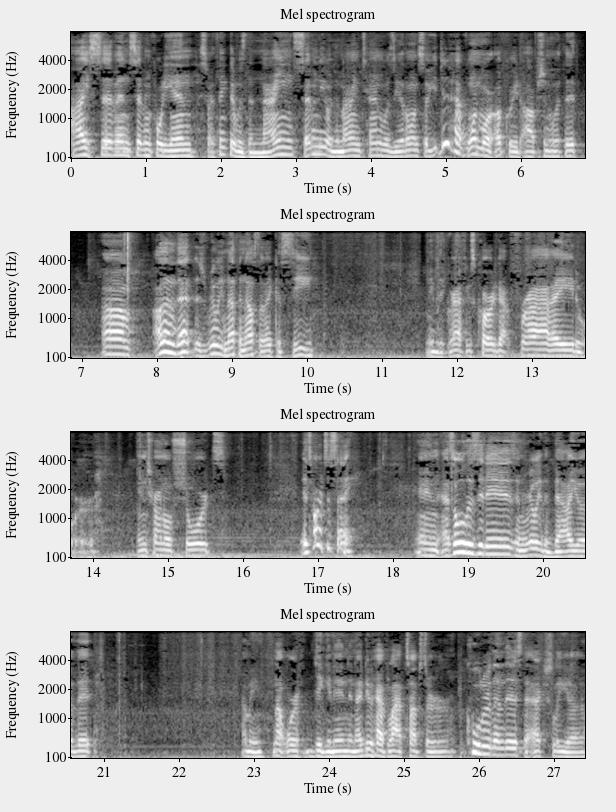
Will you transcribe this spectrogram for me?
i7 740N. So I think there was the 970 or the 910 was the other one. So you did have one more upgrade option with it. Um, other than that, there's really nothing else that I could see. Maybe the graphics card got fried or internal shorts. It's hard to say. And as old as it is and really the value of it, I mean, not worth digging in. And I do have laptops that are cooler than this that actually uh,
